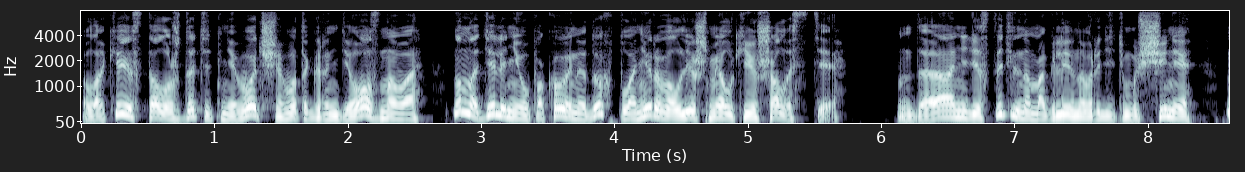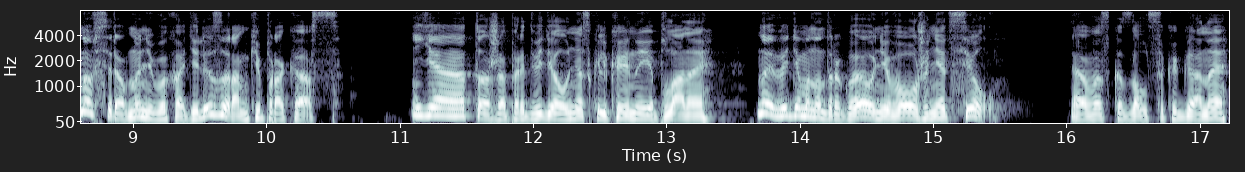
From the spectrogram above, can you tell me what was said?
Лакей стал ждать от него чего-то грандиозного, но на деле неупокоенный дух планировал лишь мелкие шалости. Да, они действительно могли навредить мужчине, но всё равно не выходили за рамки проказ. «Я тоже предвидел несколько иные планы, но, видимо, на другое у него уже нет сил», высказался Кагане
